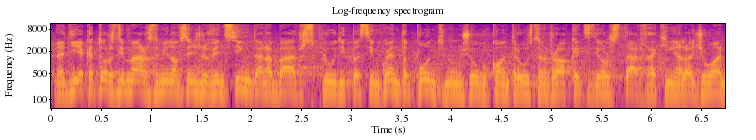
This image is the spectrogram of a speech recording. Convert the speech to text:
Na dia 14 de março de 1995, Dana Barros explode para 50 pontos num jogo contra Houston Rockets de All-Stars aqui em Alajuan.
